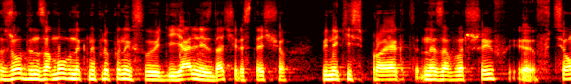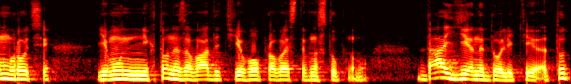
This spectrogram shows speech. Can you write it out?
е, жоден замовник не припинив свою діяльність да, через те, що він якийсь проект не завершив е, в цьому році, йому ніхто не завадить його провести в наступному. Да, є недоліки. Тут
